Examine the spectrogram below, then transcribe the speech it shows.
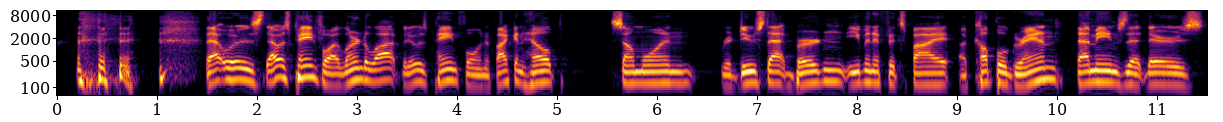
that was that was painful. I learned a lot, but it was painful. And if I can help someone reduce that burden, even if it's by a couple grand, that means that there's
